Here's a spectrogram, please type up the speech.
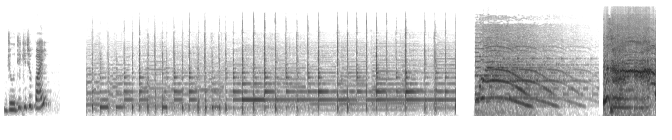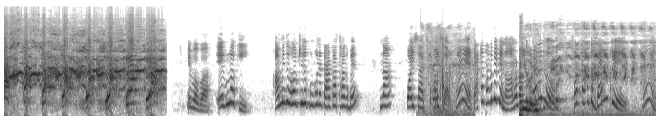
যদি কিছু পাই বাবা এগুলো কি? আমি তো ভাবছিলাম কোনখানে টাকা থাকবে। না পয়সা আছে পয়সা। হ্যাঁ টাকা থাকবে কেন? আমার সব টাকা তো ব্যাংকে হ্যাঁ।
